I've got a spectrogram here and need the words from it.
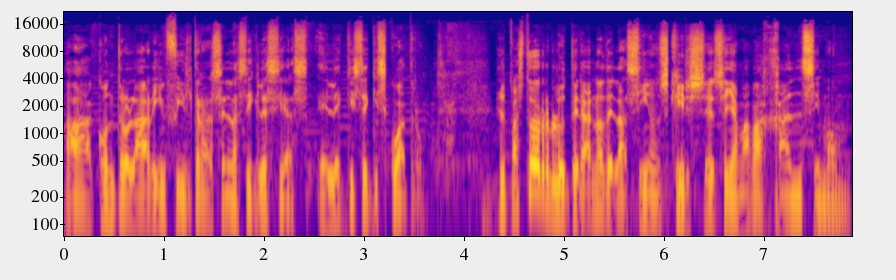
a controlar e infiltrarse en las iglesias, el XX4. El pastor luterano de la Sionskirche se llamaba Hans Simon.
